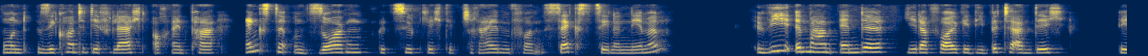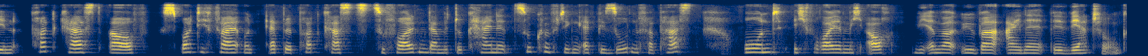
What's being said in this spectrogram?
und sie konnte dir vielleicht auch ein paar Ängste und Sorgen bezüglich dem Schreiben von Sexszenen nehmen. Wie immer am Ende jeder Folge die Bitte an dich, den Podcast auf Spotify und Apple Podcasts zu folgen, damit du keine zukünftigen Episoden verpasst. Und ich freue mich auch wie immer über eine Bewertung.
